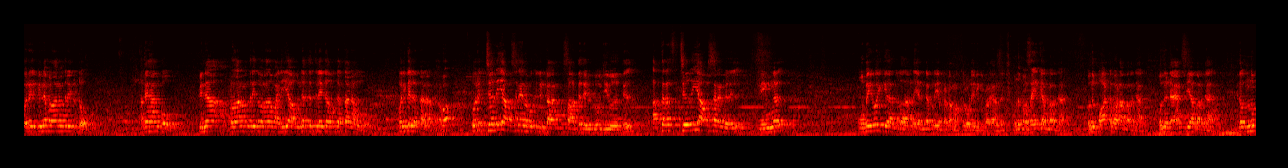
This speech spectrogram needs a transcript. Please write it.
ഒരു പിന്നെ പ്രധാനമന്ത്രി കിട്ടുമോ അദ്ദേഹം പോകും പിന്നെ പ്രധാനമന്ത്രി എന്ന് പറഞ്ഞാൽ വലിയ ഔന്നത്യത്തിലേക്ക് നമുക്ക് എത്താനാവുമോ? ഒരിക്കലും എത്താനാവില്ല അപ്പോൾ ഒരു ചെറിയ അവസരമേ നമുക്ക് കിട്ടാൻ സാധ്യതയുള്ളൂ ജീവിതത്തിൽ. അത്തരം ചെറിയ അവസരങ്ങളിൽ നിങ്ങൾ ഉപയോഗിക്കുക എന്നുള്ളതാണ് എന്റെ പ്രിയപ്പെട്ട മക്കളോട് എനിക്ക് പറയാനുള്ളത്. ഒന്ന് പ്രസംഗിക്കാൻ പറഞ്ഞാൽ ഒന്ന് പാട്ട് പാടാൻ പറഞ്ഞാൽ ഒന്ന് ഡാൻസ് ചെയ്യാൻ പറഞ്ഞാൽ ഇതൊന്നും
